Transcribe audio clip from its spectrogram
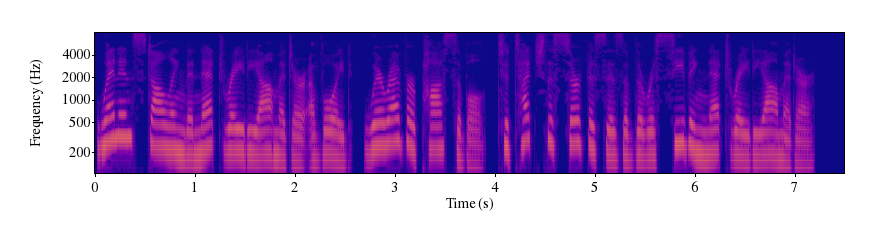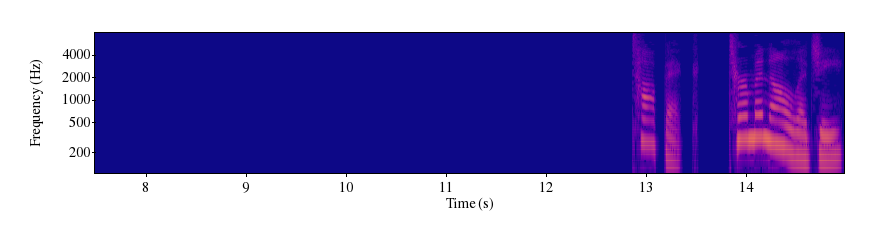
When installing the net radiometer avoid, wherever possible, to touch the surfaces of the receiving net radiometer. Topic. Terminology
